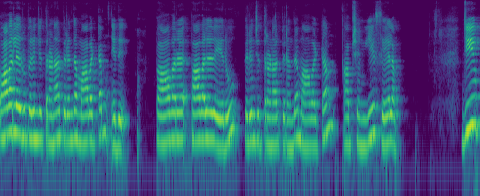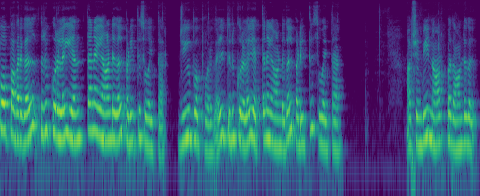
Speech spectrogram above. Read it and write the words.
பாவலரு பெருஞ்சித்திரனார் பிறந்த மாவட்டம் எது? பாவர பாவலரேரு பெருஞ்சித்திரனார் பிறந்த மாவட்டம் option A Salem. G U Pope அவர்கள் திருக்குறளை எத்தனை ஆண்டுகள் படித்து சுவைத்தார்? ஜியு போப் அவர்கள் திருக்குறளை எத்தனை ஆண்டுகள் படித்து சுவைத்தார்? ஆப்ஷன் பி நாற்பது ஆண்டுகள்.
